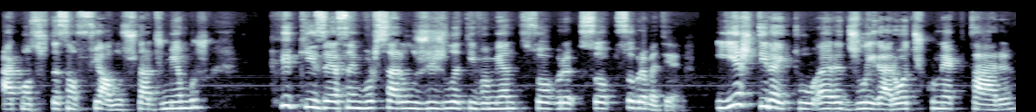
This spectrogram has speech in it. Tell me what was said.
à concertação social nos Estados-membros que quisessem versar legislativamente sobre, sobre, sobre a matéria. E este direito a desligar ou a desconectar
